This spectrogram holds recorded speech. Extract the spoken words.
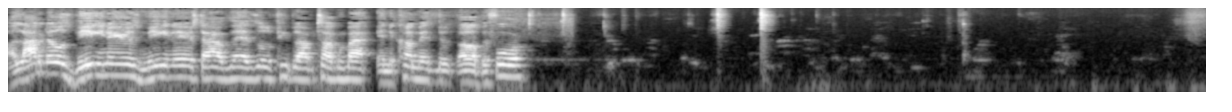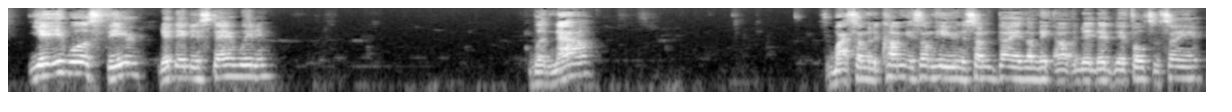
A lot of those billionaires, millionaires, thousands, those people I was talking about in the comments uh, before, yeah, it was fear that they didn't stand with him. But now, by some of the comments I'm hearing and some things I'm, uh, that, that, that, folks are saying,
